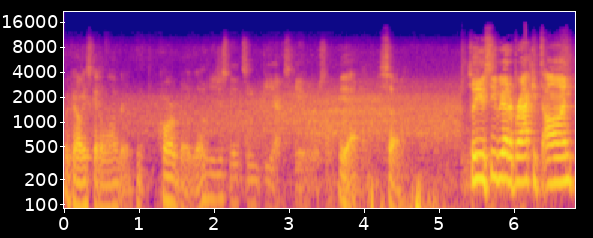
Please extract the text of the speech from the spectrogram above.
we could always get a longer cord though. though. You just need some BX cable or something. Yeah. So. So you see, we got our brackets on.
